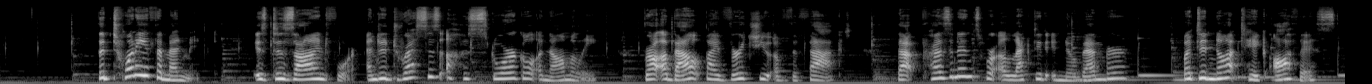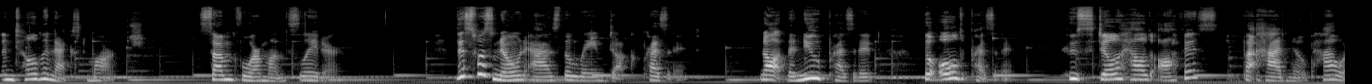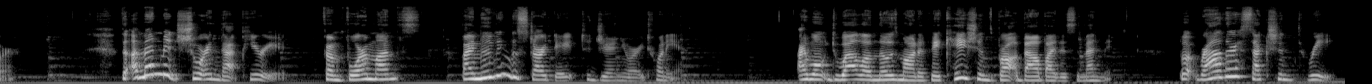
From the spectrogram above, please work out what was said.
The 20th Amendment is designed for and addresses a historical anomaly brought about by virtue of the fact that presidents were elected in November but did not take office until the next March, some four months later. This was known as the lame duck president not the new president, the old president, who still held office but had no power. The amendment shortened that period from four months by moving the start date to January 20th. I won't dwell on those modifications brought about by this amendment, but rather Section 3,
